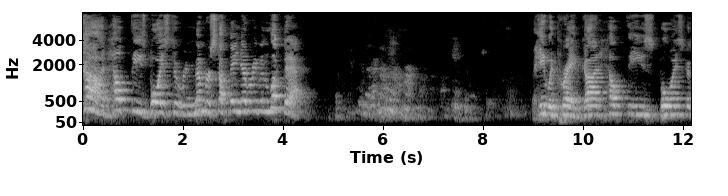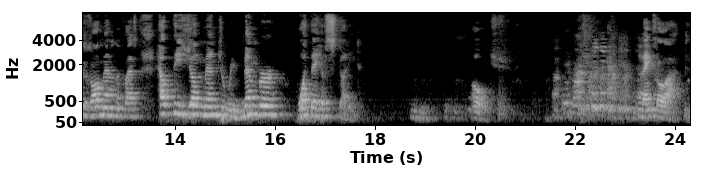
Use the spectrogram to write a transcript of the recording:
God, help these boys to remember stuff they never even looked at. he would pray, God, help these boys, because there's all men in the class, help these young men to remember what they have studied. Oh, thanks a lot.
